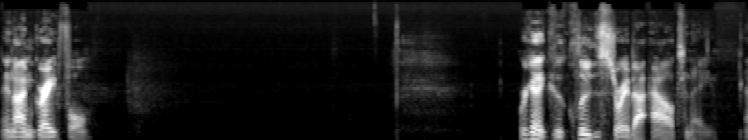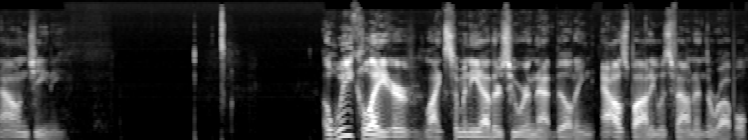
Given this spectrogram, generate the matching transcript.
and I'm grateful. We're going to conclude the story about Al tonight, Al and Jeannie. A week later, like so many others who were in that building, Al's body was found in the rubble.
